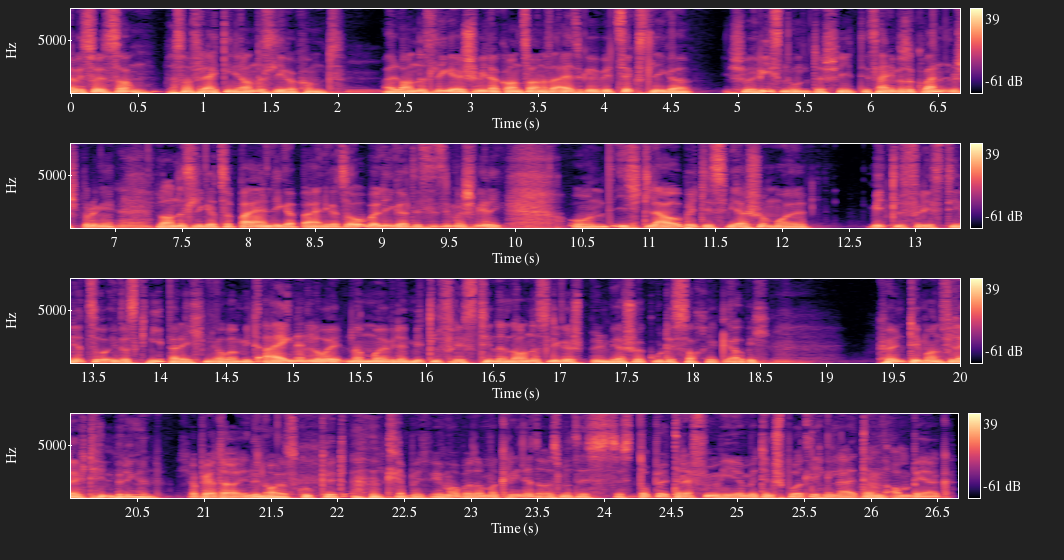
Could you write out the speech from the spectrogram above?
ja, wie soll ich sagen, dass man vielleicht in die Landesliga kommt. Mhm. Weil Landesliga ist schon wieder ganz anders wie Bezirksliga. Ist schon ein Riesenunterschied. Das sind immer so Quantensprünge. Ja. Landesliga zur Bayernliga, Bayernliga zur Oberliga, das ist immer schwierig. Und ich glaube, das wäre schon mal mittelfristig, nicht so übers Knie brechen, aber mit eigenen Leuten einmal wieder mittelfristig in der Landesliga spielen, wäre schon eine gute Sache, glaube ich. Könnte man vielleicht hinbringen, Ich habe ja da in, wenn alles gut geht. ich glaube, mit wem haben wir da mal geredet, als wir das, das Doppeltreffen hier mit den sportlichen Leitern Amberg,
